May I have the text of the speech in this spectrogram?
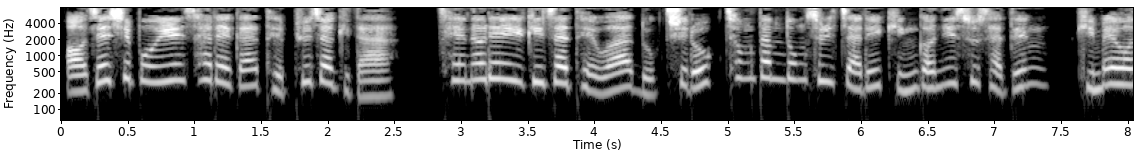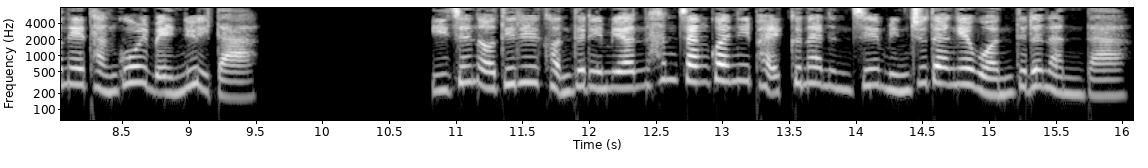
어제 15일 사례가 대표적이다. 채널A 기자 대화 녹취록 청담동 술자리 김건희 수사 등 김혜원의 단골 메뉴이다. 이젠 어디를 건드리면 한 장관이 발끈하는지 민주당의 원들은 안다.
